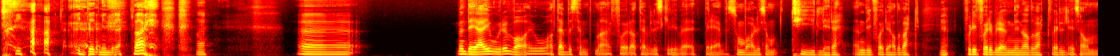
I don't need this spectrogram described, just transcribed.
Intet mindre. Nei. Nei. Uh, men det jeg gjorde, var jo at jeg bestemte meg for at jeg ville skrive et brev som var liksom tydeligere enn de forrige hadde vært. Ja. For de forrige brevene mine hadde vært veldig sånn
